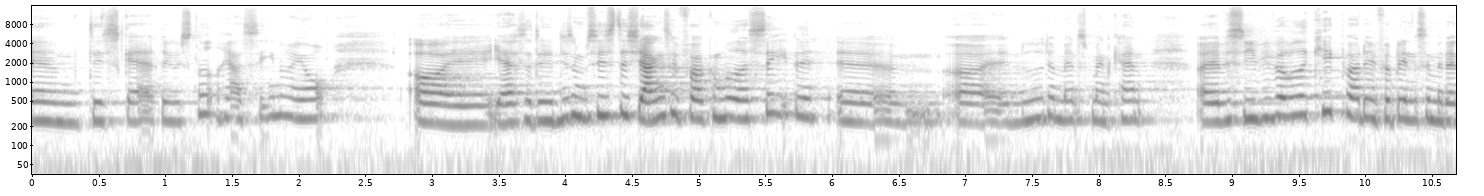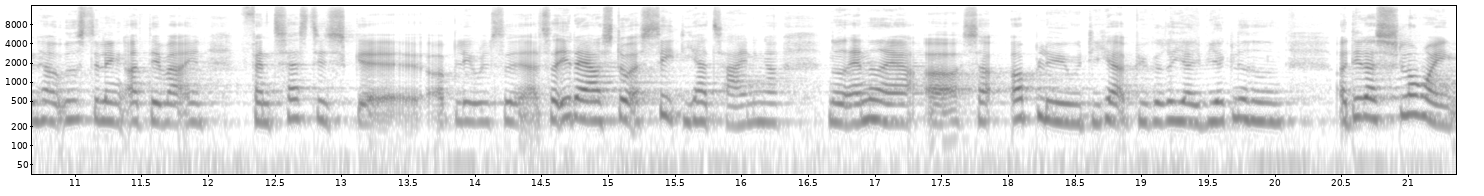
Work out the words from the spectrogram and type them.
Um, det skal rives ned her senere i år. Og øh, ja, så det er ligesom sidste chance for at komme ud og se det, øh, og øh, nyde det, mens man kan. Og jeg vil sige, vi var ude og kigge på det i forbindelse med den her udstilling, og det var en fantastisk øh, oplevelse. Altså et er at stå og se de her tegninger, noget andet er at så opleve de her byggerier i virkeligheden. Og det, der slår en,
